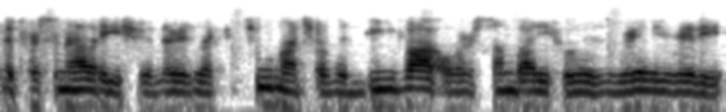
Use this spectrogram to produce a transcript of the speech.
the personality issue, there is like too much of a diva or somebody who is really, really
